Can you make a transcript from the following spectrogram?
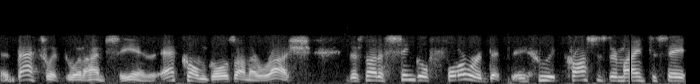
That's what what I'm seeing. Ekholm goes on a rush. There's not a single forward that who it crosses their mind to say,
